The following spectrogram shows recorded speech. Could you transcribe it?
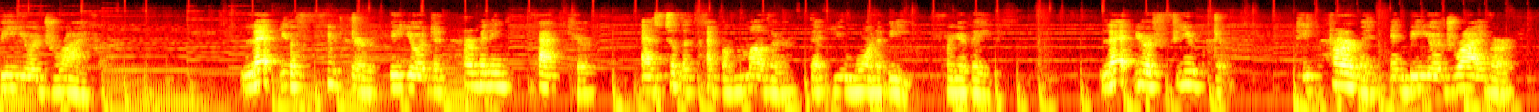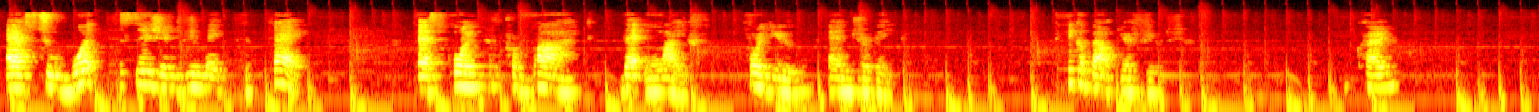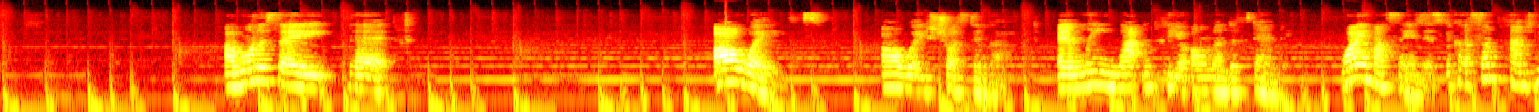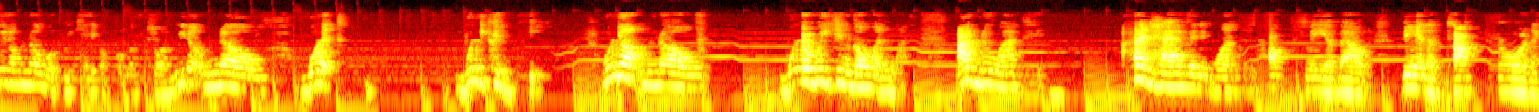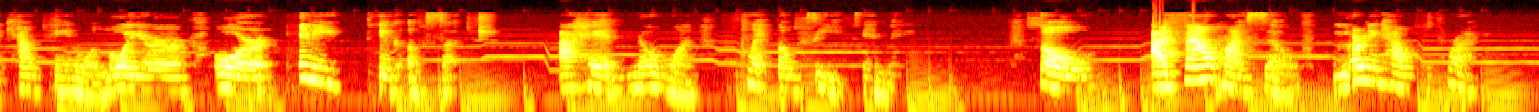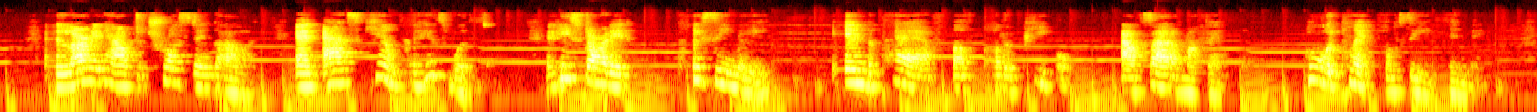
be your driver. Let your future be your determining factor as to the type of mother that you want to be for your baby. Let your future determine and be your driver as to what decision you make today that's going to provide that life for you and your baby. Think about your future. Okay? I want to say that always, always trust in God and lean not into your own understanding. Why am I saying this? Because sometimes we don't know what we're capable of doing. We don't know what we could be. We don't know where we can go in life. I knew I didn't. I didn't have anyone to talk to me about being a doctor or an accountant or a lawyer or anything of such. I had no one to plant those seeds in me. So I found myself learning how to pray and learning how to trust in God and ask Him for His wisdom. And He started placing me in the path of other people outside of my family who would plant those seeds in me.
